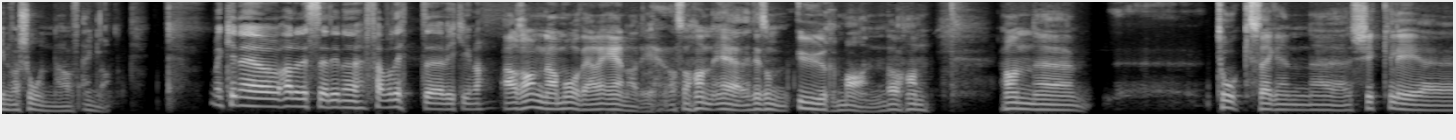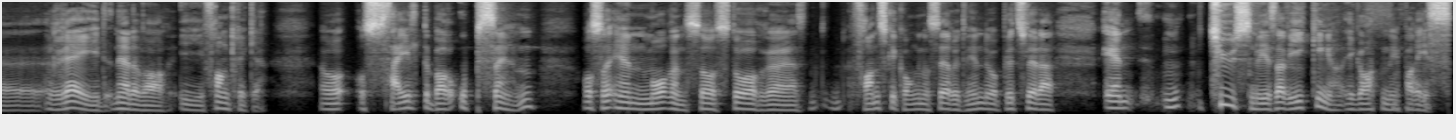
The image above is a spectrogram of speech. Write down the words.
invasjonen av England. Men hvem er alle disse dine favorittvikinger? Ja, Ragnar må være en av de. Altså, han er liksom urmannen. Han, han eh, tok seg en eh, skikkelig eh, raid nedover i Frankrike. Og, og seilte bare opp scenen. Og så en morgen så står eh, franske kongen og ser ut vinduet, og plutselig er det en tusenvis av vikinger i gaten i Paris.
